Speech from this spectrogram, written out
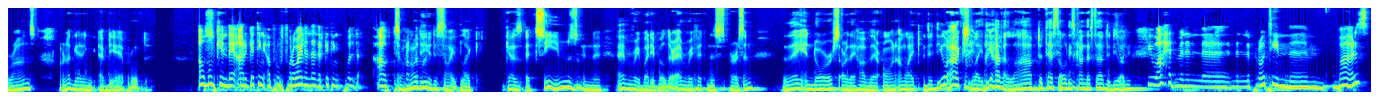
brands are not getting FDA approved. أو ممكن they are getting approved for a while and then they're getting pulled out So from how the do you market. decide like because it seems in every bodybuilder, every fitness person, they endorse or they have their own. I'm like, did you actually like? Do you have a lab to test all these kind of stuff? Did you? في واحد من ال من البروتين بارز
